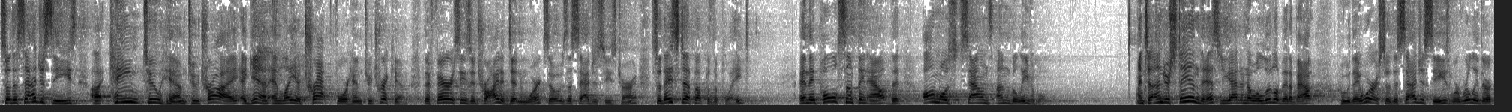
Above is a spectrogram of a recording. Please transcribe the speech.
So the Sadducees uh, came to him to try again and lay a trap for him to trick him. The Pharisees had tried, it didn't work, so it was the Sadducees' turn. So they step up to the plate and they pull something out that almost sounds unbelievable. And to understand this, you got to know a little bit about who they were. So the Sadducees were really the,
